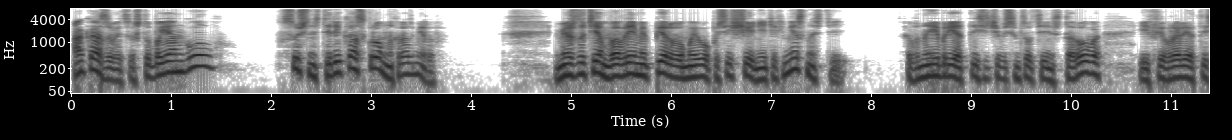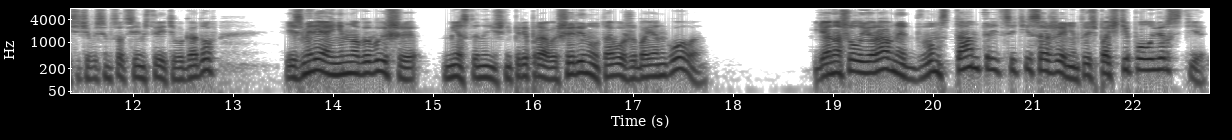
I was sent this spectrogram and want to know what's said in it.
оказывается, что Баянгол в сущности река скромных размеров. Между тем, во время первого моего посещения этих местностей в ноябре 1872 и феврале 1873 годов, измеряя немного выше места нынешней переправы ширину того же Баянгола, я нашел ее равной 230 сажениям, то есть почти полуверсте.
